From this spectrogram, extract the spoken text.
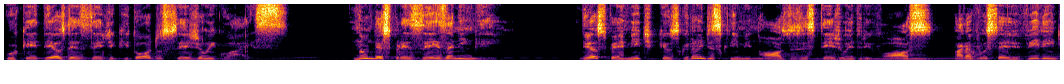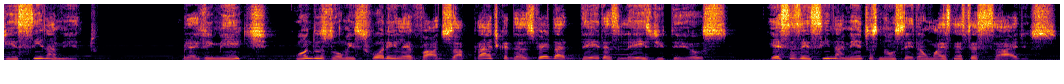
porque Deus deseja que todos sejam iguais. Não desprezeis a ninguém. Deus permite que os grandes criminosos estejam entre vós para vos servirem de ensinamento. Brevemente, quando os homens forem levados à prática das verdadeiras leis de Deus, esses ensinamentos não serão mais necessários,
